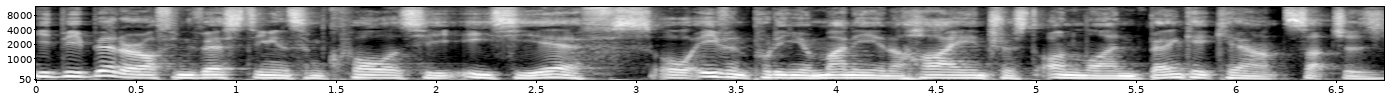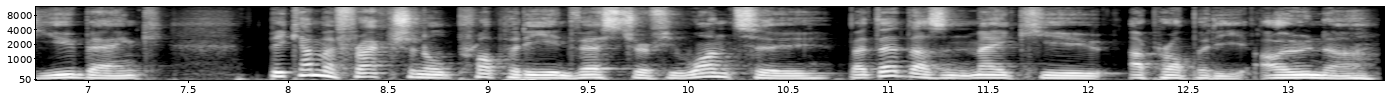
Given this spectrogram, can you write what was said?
You'd be better off investing in some quality ETFs, or even putting your money in a high-interest online bank account such as Ubank. Become a fractional property investor if you want to, but that doesn't make you a property owner.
